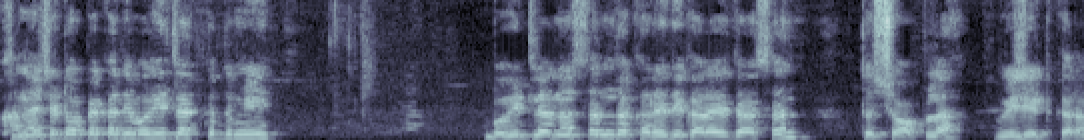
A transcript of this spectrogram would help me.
खणाच्या टोप्या कधी बघितल्यात का तुम्ही? बघितल्या नसेल तर खरेदी करायचं असेल तर शॉपला व्हिजिट करा.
